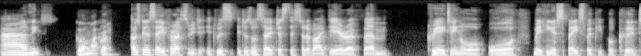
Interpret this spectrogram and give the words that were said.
And I think, go on, Michael. I was going to say for us, it was it was also just this sort of idea of um, creating or or making a space where people could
